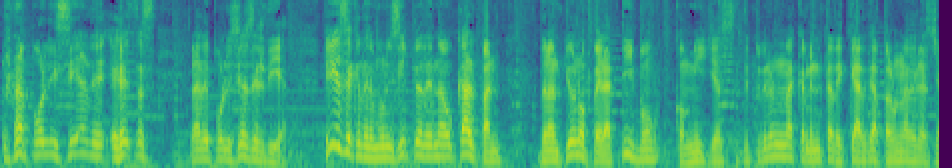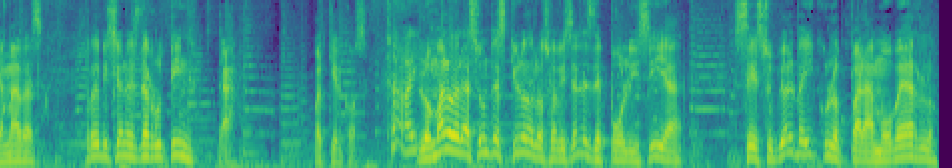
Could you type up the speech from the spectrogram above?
La policía de. Esta es la de policías del día. Fíjense que en el municipio de Naucalpan, durante un operativo, comillas, detuvieron una camioneta de carga para una de las llamadas revisiones de rutina. Ya, cualquier cosa. Ay. Lo malo del asunto es que uno de los oficiales de policía se subió al vehículo para moverlo.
